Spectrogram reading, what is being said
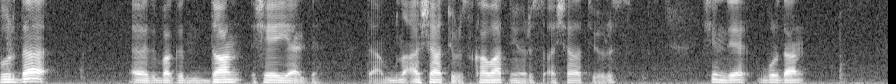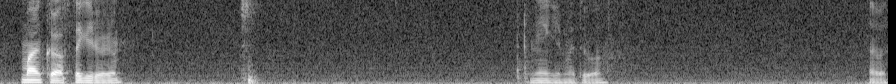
burada evet bakın dan şey geldi. Tamam bunu aşağı atıyoruz. Kapatmıyoruz. Aşağı atıyoruz. Şimdi buradan Minecraft'a giriyorum. Niye girmedi o? Evet.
